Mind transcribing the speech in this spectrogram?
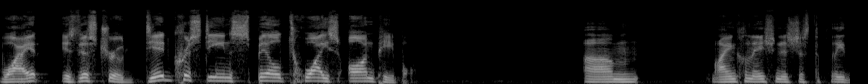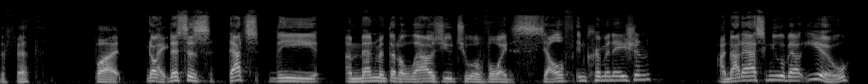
Wyatt, is this true? Did Christine spill twice on people? Um, my inclination is just to plead the fifth, but no, I, this is that's the amendment that allows you to avoid self-incrimination. I'm not asking you about you.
